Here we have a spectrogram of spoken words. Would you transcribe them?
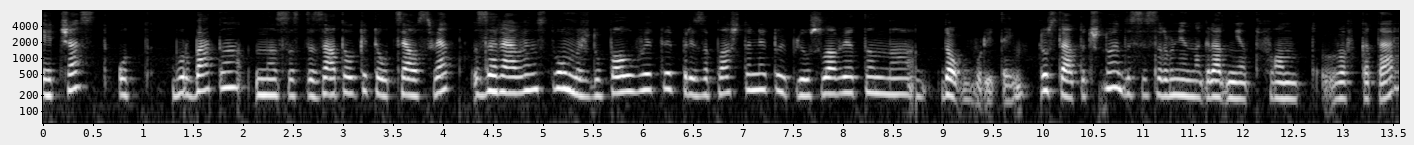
е част от борбата на състезателките от цял свят за равенство между половете при заплащането и при условията на договорите им. Достатъчно е да се сравни наградният фонд в Катар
